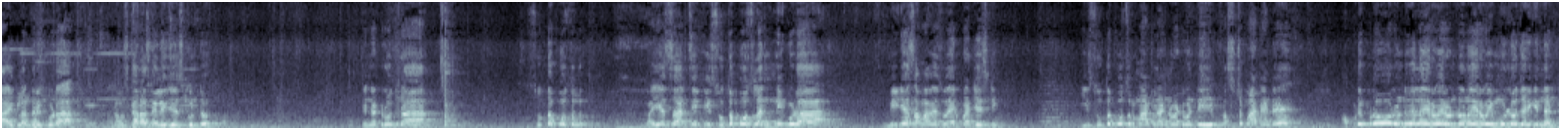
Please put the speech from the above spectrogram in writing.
నాయకులందరికీ కూడా నమస్కారాలు తెలియజేసుకుంటూ నిన్నటి రోజున శుద్ధపూసలు వైఎస్ఆర్సీపీ శుద్ధపూసలన్నీ కూడా మీడియా సమావేశం ఏర్పాటు చేసినాయి. ఈ శుద్ధపూసలు మాట్లాడినటువంటి ఫస్ట్ మాట అంటే అప్పుడెప్పుడో రెండు వేల ఇరవై రెండులోనో ఇరవై మూడులో జరిగిందంట.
